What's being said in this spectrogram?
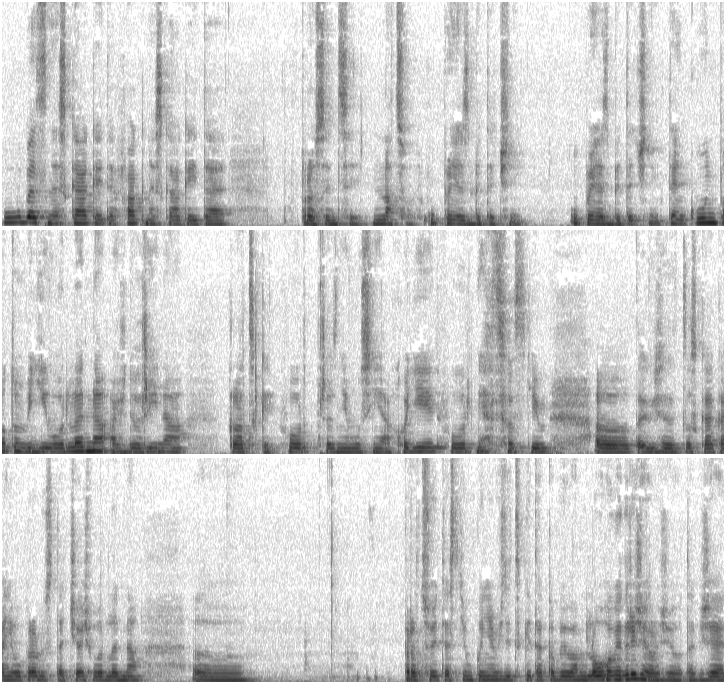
vůbec neskákejte, fakt neskákejte prosinci, na co, úplně zbytečný, úplně zbytečný. Ten kůň potom vidí od ledna až do října klacky, furt přes ně musí nějak chodit, furt něco s tím, takže to skákání opravdu stačí až od ledna. Pracujte s tím koněm vždycky tak, aby vám dlouho vydržel, že jo? takže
